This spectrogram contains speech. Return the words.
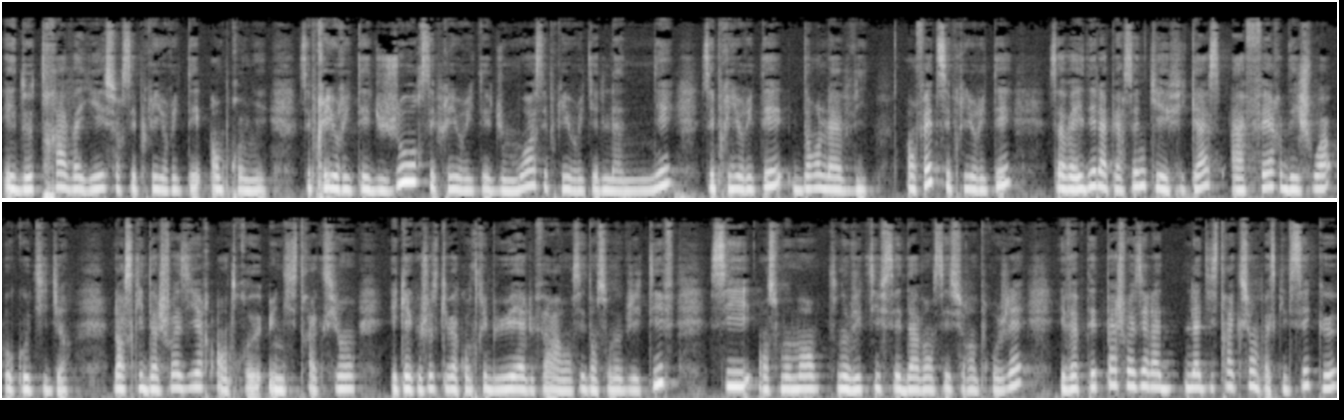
et de travailler sur ses priorités en premier. Ses priorités du jour, ses priorités du mois, ses priorités de l'année, ses priorités dans la vie. En fait, ces priorités, ça va aider la personne qui est efficace à faire des choix au quotidien. Lorsqu'il doit choisir entre une distraction et quelque chose qui va contribuer à lui faire avancer dans son objectif, si en ce moment son objectif c'est d'avancer sur un projet, il va peut-être pas choisir la, la distraction parce qu'il sait que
